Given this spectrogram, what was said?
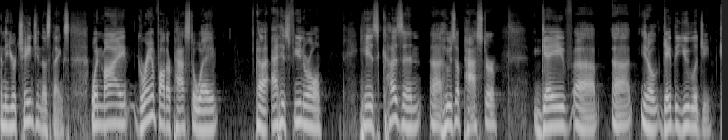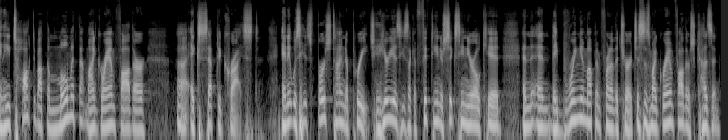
and that you're changing those things. When my grandfather passed away uh, at his funeral, his cousin, uh, who's a pastor, gave uh, uh, you know gave the eulogy, and he talked about the moment that my grandfather uh, accepted Christ and it was his first time to preach. Here he is, he's like a 15 or 16 year old kid, and, and they bring him up in front of the church. This is my grandfather's cousin,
